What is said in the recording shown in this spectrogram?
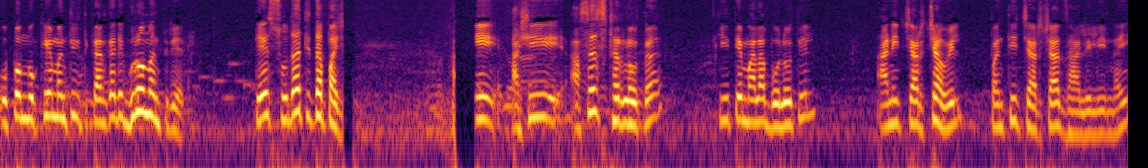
उपमुख्यमंत्री कारण का ते गृहमंत्री आहेत. ते सुद्धा तिथं पाहिजे. आणि अशी असंच ठरलं होतं की ते मला बोलवतील आणि चर्चा होईल पण ती चर्चा झालेली नाही.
